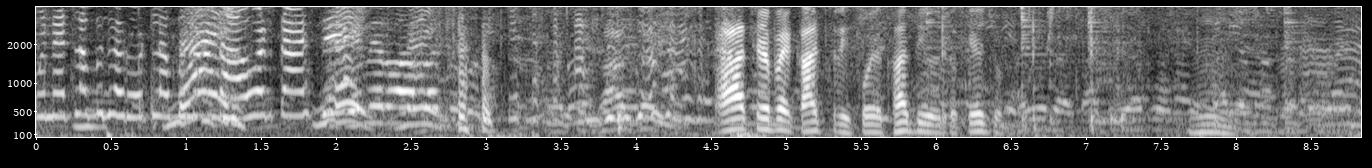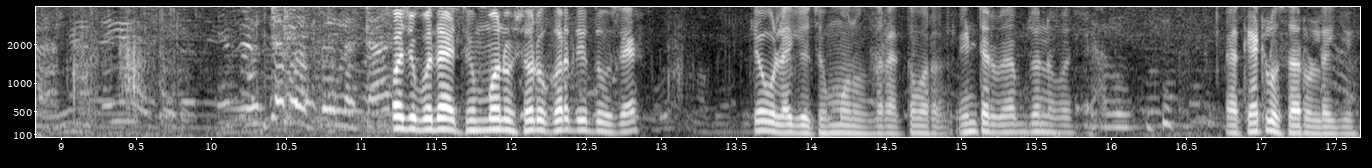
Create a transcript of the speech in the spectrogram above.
મને એટલા બધા રોટલા બનાવતા આવડતા હશે? આ છે ભાઈ કાચરી કોઈ ખાધી હોય તો કેજો પછી બધાએ જમવાનું શરૂ કરી દીધું છે. કેવું લાગ્યું જમવાનું? જરાક તમારો ઇન્ટરવ્યુ આપજો ને ભાઈ કેટલું સારું લાગ્યું?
